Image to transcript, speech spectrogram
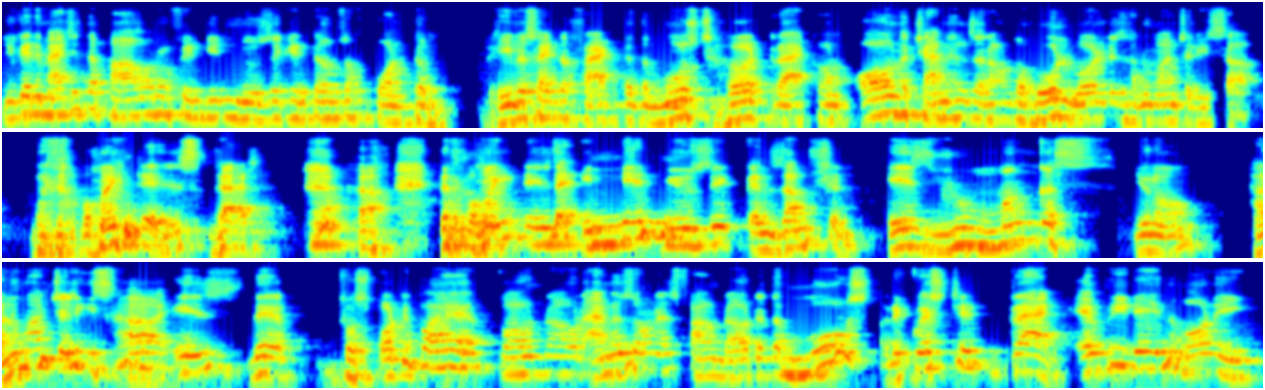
you can imagine the power of Indian music in terms of quantum. Leave aside the fact that the most heard track on all the channels around the whole world is Hanuman Chalisa. But the point is that the point is that Indian music consumption is humongous, you know, Hanuman Chalisa is there. So Spotify have found out, Amazon has found out that the most requested track every day in the morning,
